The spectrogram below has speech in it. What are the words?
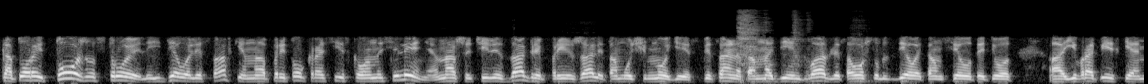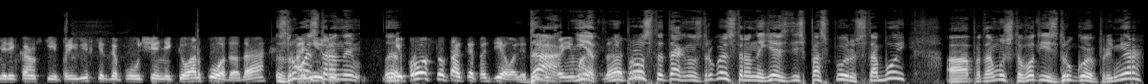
которые тоже строили и делали ставки на приток российского населения. Наши через Загреб приезжали, там очень многие специально там на день-два для того, чтобы сделать там все вот эти вот европейские, американские прививки для получения QR-кода, да? С другой Они стороны, э, не просто так это делали, ты Да, же понимаешь, нет, да? не просто так, но с другой стороны, я здесь поспорю с тобой, а, потому что вот есть другой пример,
